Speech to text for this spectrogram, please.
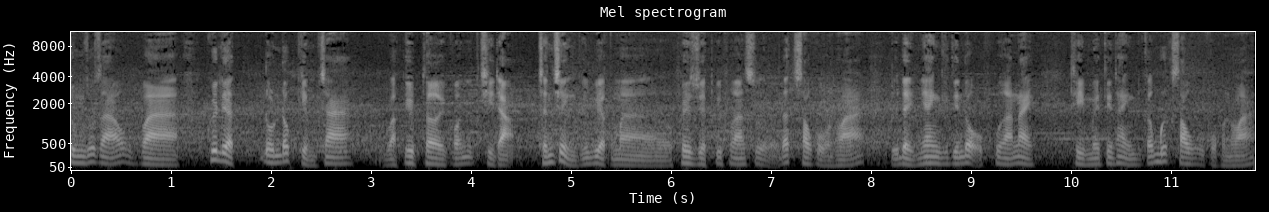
trung rốt ráo và quyết liệt đôn đốc kiểm tra và kịp thời có những chỉ đạo chấn chỉnh cái việc mà phê duyệt cái phương án sử dụng đất sau cổ phần hóa để đẩy nhanh cái tiến độ phương án này thì mới tiến hành các bước sau của cổ phần hóa.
